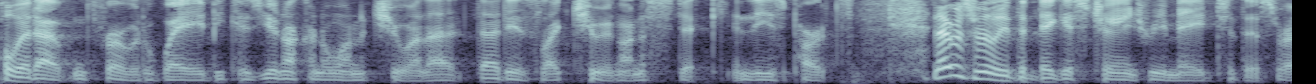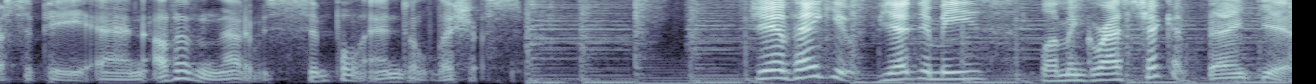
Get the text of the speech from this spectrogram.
pull it out and throw it away because you're not going to want to chew on that. That is like chewing on a stick in these parts. That was really the biggest change we made to this recipe. And other than that, it was simple and delicious. JM, thank you. Vietnamese lemongrass chicken. Thank you.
